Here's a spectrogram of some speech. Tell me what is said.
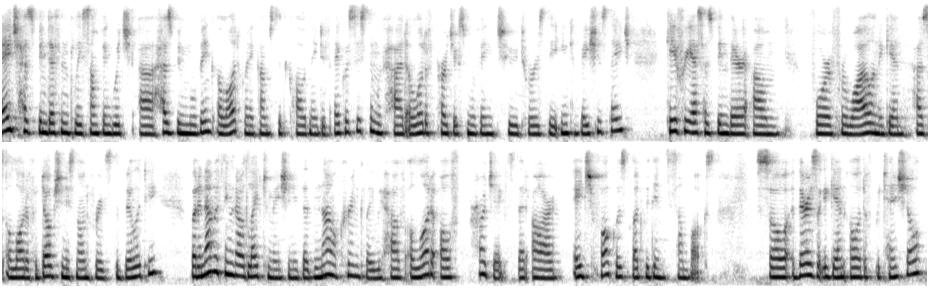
edge has been definitely something which uh, has been moving a lot when it comes to the cloud native ecosystem. We've had a lot of projects moving to towards the incubation stage. K3S has been there um, for, for a while and again has a lot of adoption, is known for its stability. But another thing that I would like to mention is that now currently we have a lot of projects that are edge focused, but within Sandbox. So there's again a lot of potential.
